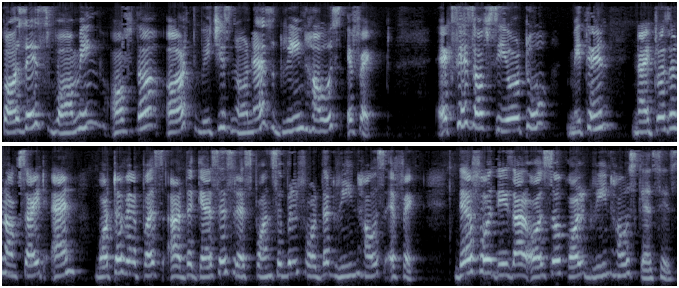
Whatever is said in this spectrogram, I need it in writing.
causes warming of the Earth which is known as greenhouse effect. Excess of CO2, methane, nitrogen oxide and water vapors are the gases responsible for the greenhouse effect. Therefore, these are also called greenhouse gases.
